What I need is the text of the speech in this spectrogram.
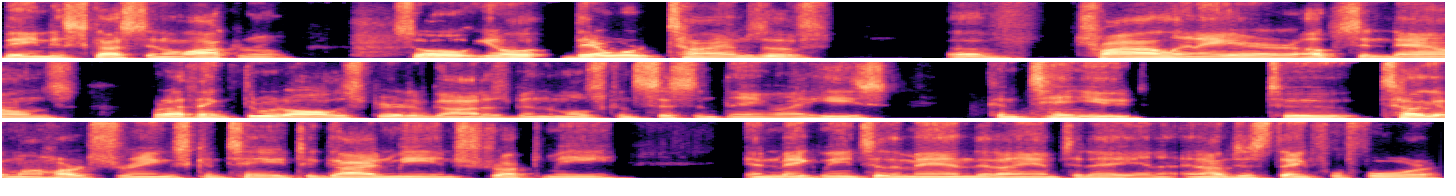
being discussed in a locker room. So, you know, there were times of of trial and error, ups and downs, but I think through it all, the Spirit of God has been the most consistent thing, right? He's mm-hmm. continued to tug at my heartstrings, continue to guide me, instruct me, and make me into the man that I am today. And, and I'm just thankful for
